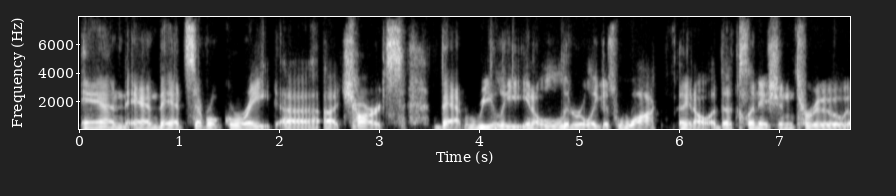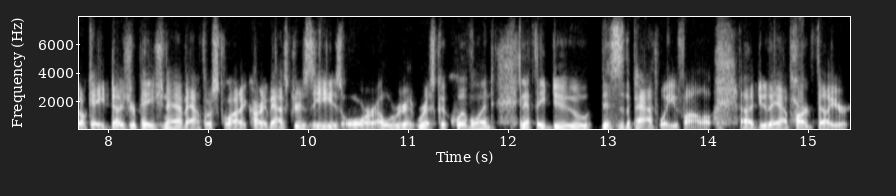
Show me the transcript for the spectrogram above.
And, and they had several great uh, uh, charts that really, you know, literally just walk, you know, the clinician through, okay, does your patient have atherosclerotic cardiovascular disease or a risk equivalent? And if they do, this is the pathway you follow. Uh, do they have heart failure?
